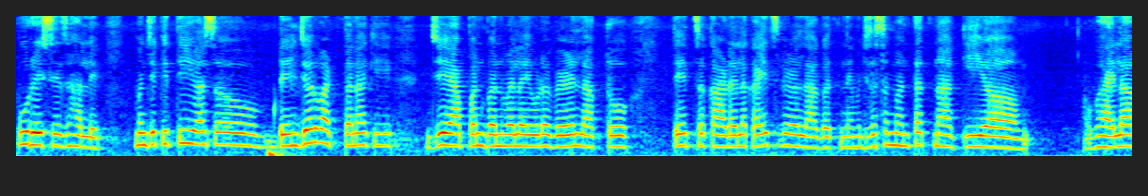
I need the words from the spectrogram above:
पुरेसे झाले. म्हणजे किती असं डेंजर वाटतं ना की जे आपण बनवायला एवढा वेळ लागतो तेच काढायला काहीच वेळ लागत नाही. म्हणजे जसं म्हणतात ना की व्हायला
